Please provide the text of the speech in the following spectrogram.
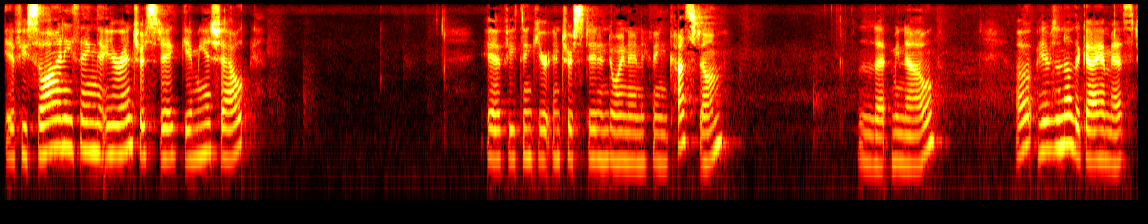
If you saw anything that you're interested, give me a shout. If you think you're interested in doing anything custom, let me know. Oh, here's another guy I missed.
